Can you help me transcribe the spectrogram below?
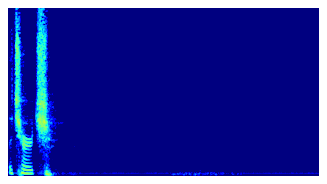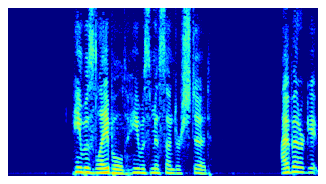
The church. He was labeled, he was misunderstood. I better get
